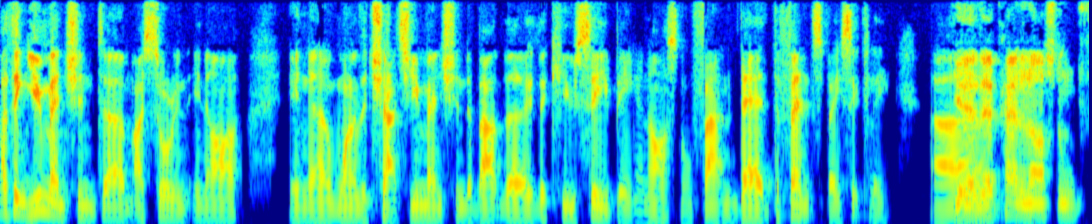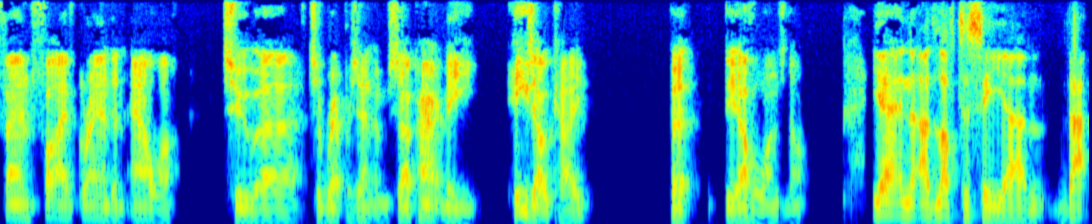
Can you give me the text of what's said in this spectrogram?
I think you mentioned um, I saw in in our in uh, one of the chats you mentioned about the the QC being an Arsenal fan, their defense basically. Uh, yeah, they're paying an Arsenal fan five grand an hour to uh, to represent them. So apparently he's okay, but the other one's not. Yeah, and I'd love to see um, that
